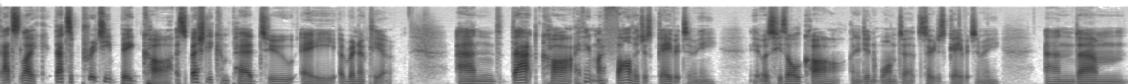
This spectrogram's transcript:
that's like that's a pretty big car, especially compared to a, a Renault Clio. And that car, I think my father just gave it to me. It was his old car, and he didn't want it, so he just gave it to me. And um,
